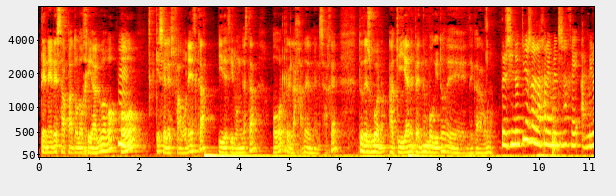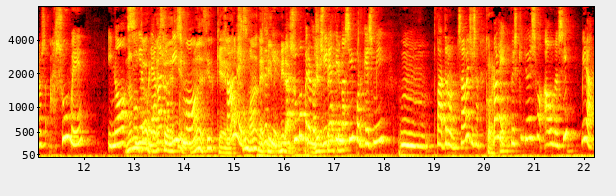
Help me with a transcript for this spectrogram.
tener esa patología luego, Hmm. o que se les favorezca y decir un ya está, o relajar el mensaje. Entonces, bueno, aquí ya depende un poquito de, de cada uno. Pero si no quieres relajar el mensaje, al menos asume y no, No, no, siempre claro, hagas lo decir, mismo. no decir que lo ¿sabes? asuma, es decir, decir, mira, lo asumo, pero lo seguiré haciendo no. así porque es mi mm, patrón, ¿sabes? O sea, Correcto. vale, pero es que yo eso aún así, mira,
